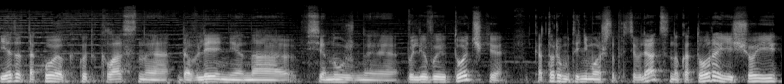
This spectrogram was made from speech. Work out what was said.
И это такое какое-то классное давление на все нужные болевые точки, которым ты не можешь сопротивляться, но которое еще и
